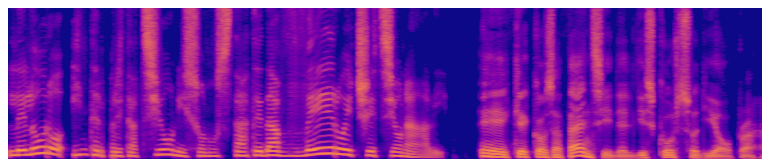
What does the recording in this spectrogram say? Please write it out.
Le loro interpretazioni sono state davvero eccezionali. E che cosa pensi del discorso di Oprah?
